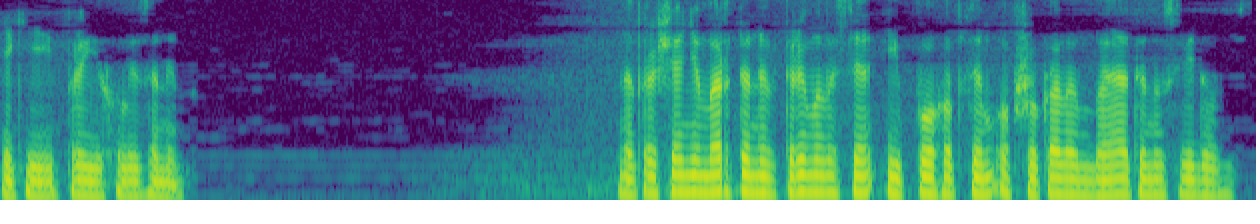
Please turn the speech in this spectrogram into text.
які приїхали за ним. На прощання Марта не втрималася і похопцем обшукала Беатину свідомість.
